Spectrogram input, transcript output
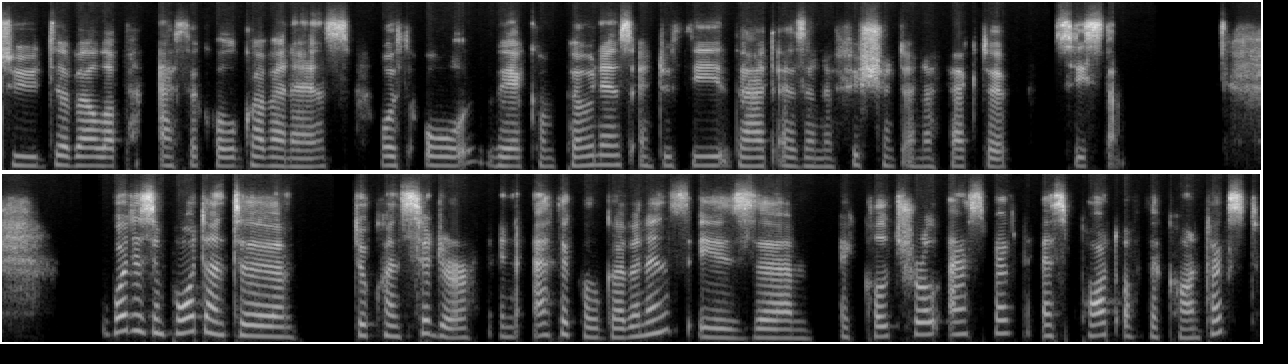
to develop ethical governance with all their components and to see that as an efficient and effective system. What is important to consider in ethical governance is um, a cultural aspect as part of the context.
